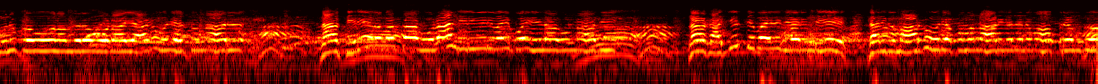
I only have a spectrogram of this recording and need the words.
ముని ప్రభువులందరూ కూడా యాగం చేస్తున్నారు. నా శరీరం అంతా కూడా నిర్వీర్యమైపోయేలాగా ఉన్నది నాకు అజీర్తి బయలుదేరింది. దానికి మార్గం చెప్పమన్నాడు కదండి మహాప్రభు.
